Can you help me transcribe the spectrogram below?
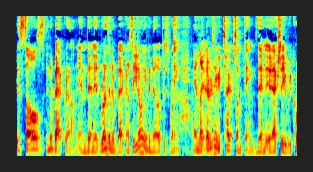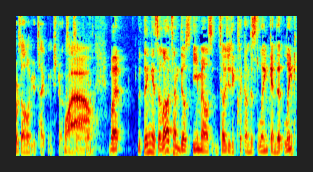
installs in the background and then it runs in the background, so you don't even know if it's running. and like every time you type something, then it actually records all of your typing strokes. And Wow. so forth. But the thing is, a lot of time those emails tells you to click on this link, and that link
